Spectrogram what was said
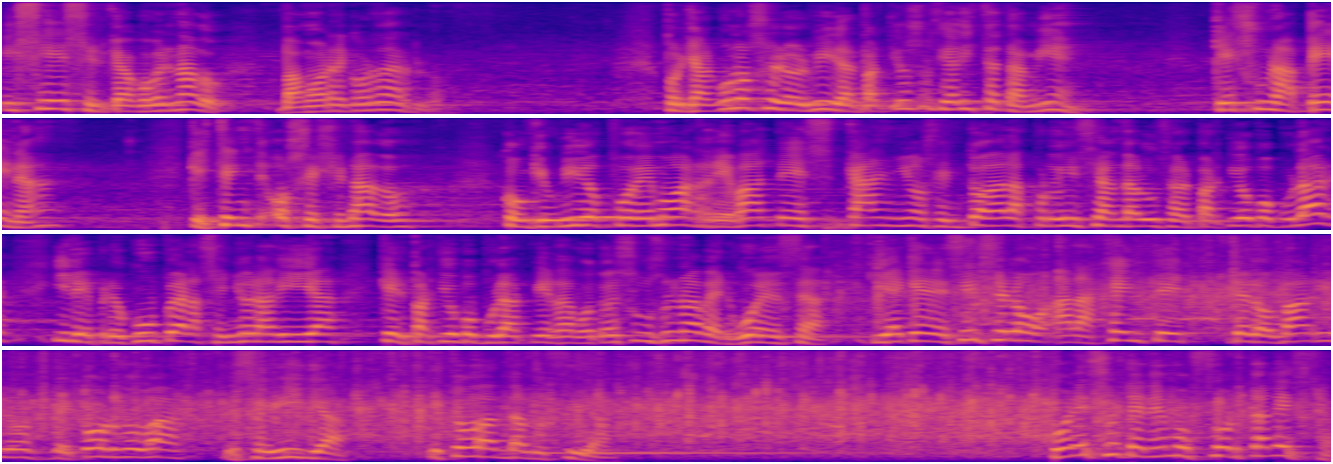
Ese es el que ha gobernado. Vamos a recordarlo. Porque a algunos se le olvida, el Partido Socialista también, que es una pena que estén obsesionados con que Unidos Podemos arrebate escaños en todas las provincias andaluzas al Partido Popular y le preocupe a la señora Díaz que el Partido Popular pierda votos. Eso es una vergüenza y hay que decírselo a la gente de los barrios de Córdoba, de Sevilla, de toda Andalucía. Por eso tenemos fortaleza,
